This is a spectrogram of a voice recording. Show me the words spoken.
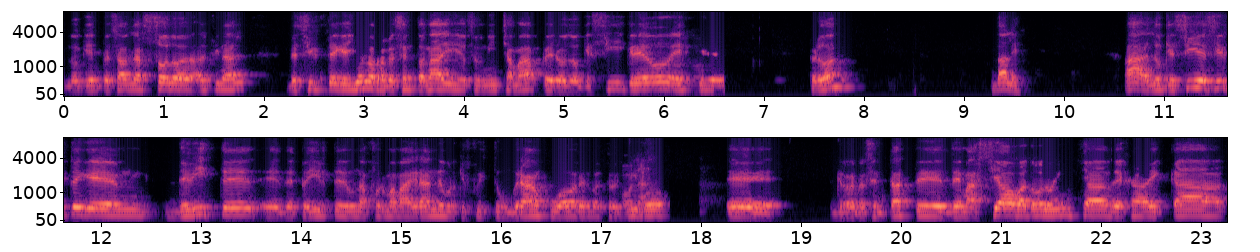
lo que empecé a hablar solo al final, decirte que yo no represento a nadie, yo soy un hincha más, pero lo que sí creo es que. ¿Perdón? Dale. Ah, lo que sí decirte que em, debiste eh, despedirte de una forma más grande porque fuiste un gran jugador en nuestro equipo. Eh, representaste demasiado para todos los hinchas, dejabas cada,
